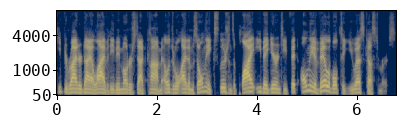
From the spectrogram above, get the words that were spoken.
Keep your ride or die alive at ebaymotors.com. Eligible items only, exclusions apply. eBay Guaranteed Fit only available to U.S. customers.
